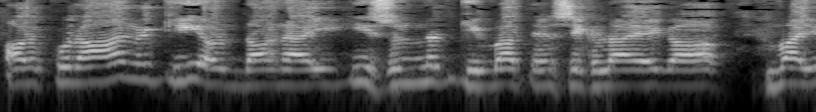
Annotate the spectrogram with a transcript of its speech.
اور قرآن کی اور دانائی کی سنت کی باتیں سکھلائے گا۔ بھائی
